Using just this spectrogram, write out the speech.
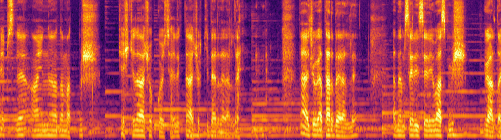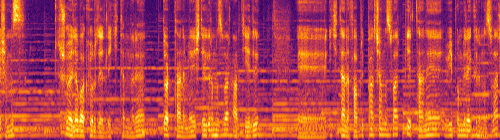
Hepsi de aynı adam atmış. Keşke daha çok koysaydık daha çok giderdi herhalde. daha çok atardı herhalde. Adam seri seri basmış kardeşimiz. Şöyle bakıyoruz eldeki itemlere. 4 tane Mirage Dagger'ımız var artı 7. 2 tane fabrik parçamız var. Bir tane Weapon Breaker'ımız var.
